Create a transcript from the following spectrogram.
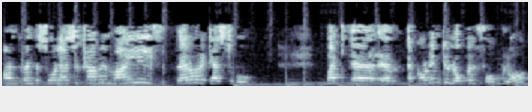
on when the soul has to travel miles wherever it has to go. But uh, um, according to local folklore,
